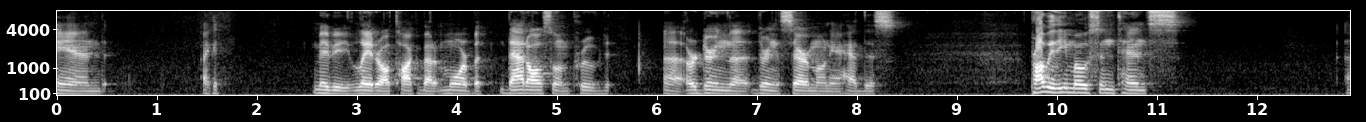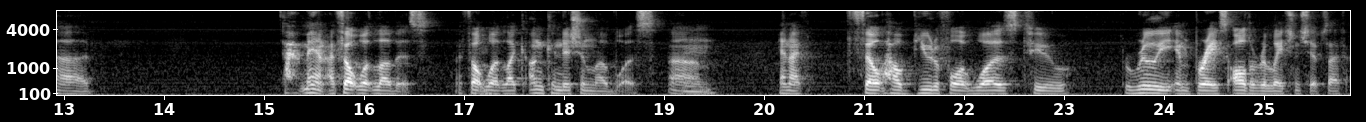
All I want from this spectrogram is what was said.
And I could maybe later I'll talk about it more, but that also improved uh, or during the during the ceremony I had this probably the most intense uh, man, I felt what love is. I felt what like unconditioned love was, um, and I felt how beautiful it was to really embrace all the relationships I've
